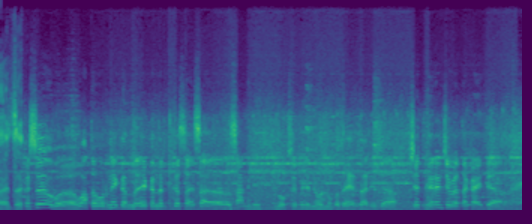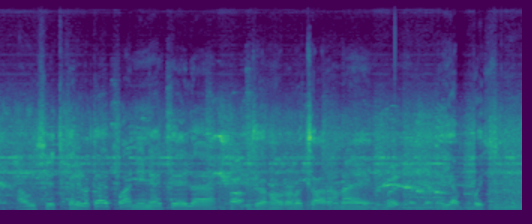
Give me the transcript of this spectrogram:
असं. कसं व- वातावरण एकंदर एकंदरीत कसं आहे? सा- सांगली लोकसभेच्या निवडणुका जाहीर झाली त्या शेतकऱ्यांच्या व्यथा काय त्या? अहो शेतकऱ्याला काय पाणी नाही प्यायला. हा. जनावराला चारा नाही. बर. या पैसे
